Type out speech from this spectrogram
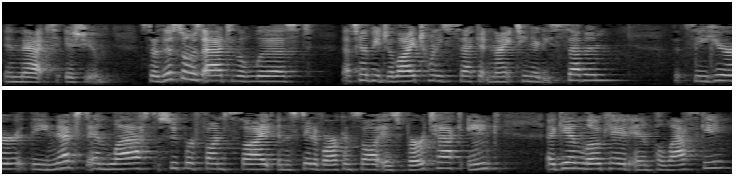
in that issue. So this one was added to the list. That's going to be July 22nd, 1987. Let's see here. The next and last Superfund site in the state of Arkansas is Vertac Inc., again located in Pulaski.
